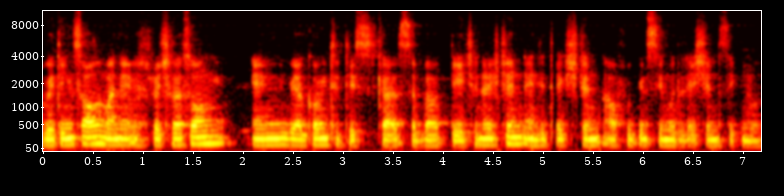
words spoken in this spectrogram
Greetings all, my name is Richard Song and we are going to discuss about the generation and detection of frequency modulation signal.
